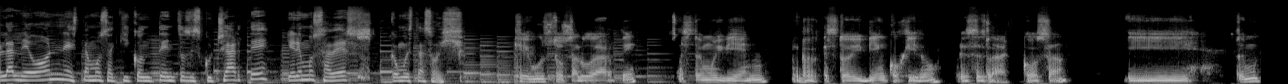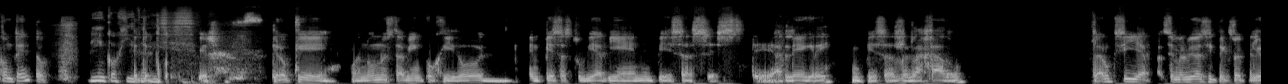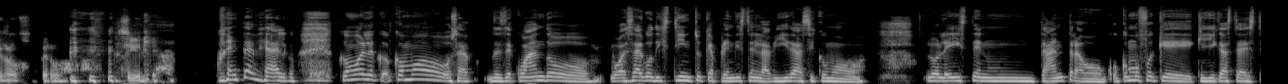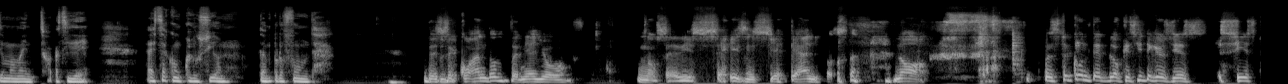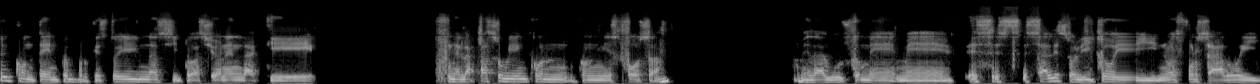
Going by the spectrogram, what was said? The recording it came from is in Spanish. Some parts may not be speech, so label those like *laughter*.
Hola León, estamos aquí contentos de escucharte. Queremos saber cómo estás hoy. Qué gusto saludarte. Estoy muy bien. Estoy bien cogido. Esa es la cosa. Y estoy muy contento. Bien cogido. Creo que cuando uno está bien cogido, empiezas tu día bien, empiezas este, alegre, empiezas relajado. Claro que sí, ya, se me olvidó decirte que soy pelirrojo, pero *laughs* síguete. Cuéntame algo. ¿Cómo, le, cómo, o sea, desde cuándo o es algo distinto que aprendiste en la vida, así como lo leíste en un tantra o, cómo fue que, que llegaste a este momento, así de a esta conclusión tan profunda? ¿Desde cuándo tenía yo, no sé, 16, 17 años? *laughs* no, pues estoy contento. Lo que sí te quiero decir es, sí estoy contento porque estoy en una situación en la que me la paso bien con, con mi esposa. Me da gusto, me, me es, es- sale solito y no es forzado y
